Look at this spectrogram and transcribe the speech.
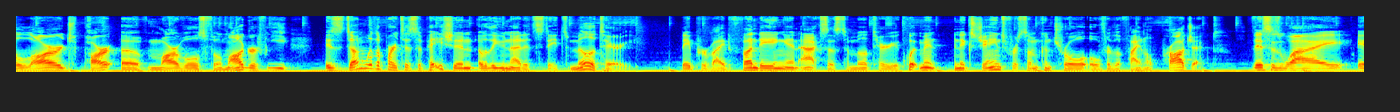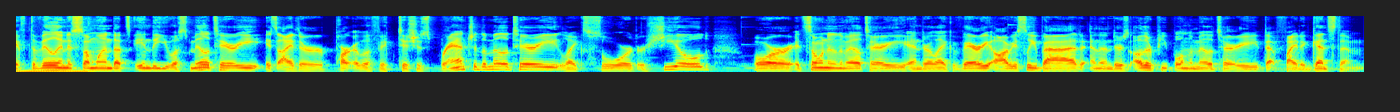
large part of Marvel's filmography is done with the participation of the United States military. They provide funding and access to military equipment in exchange for some control over the final project. This is why if the villain is someone that's in the US military, it's either part of a fictitious branch of the military, like Sword or Shield, or it's someone in the military and they're like very obviously bad, and then there's other people in the military that fight against them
